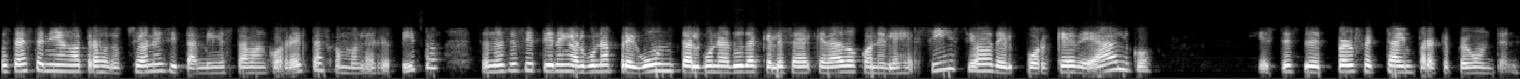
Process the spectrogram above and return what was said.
Ustedes tenían otras opciones y también estaban correctas, como les repito. So, no sé si tienen alguna pregunta, alguna duda que les haya quedado con el ejercicio, del porqué de algo. Este es el perfect time para que pregunten.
